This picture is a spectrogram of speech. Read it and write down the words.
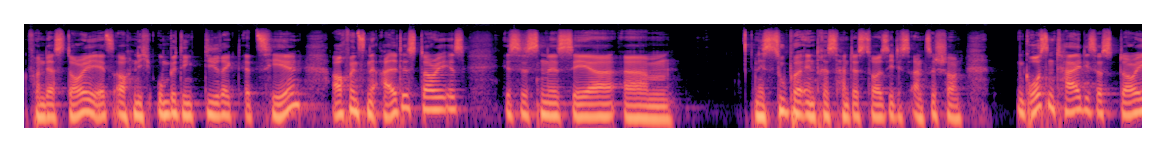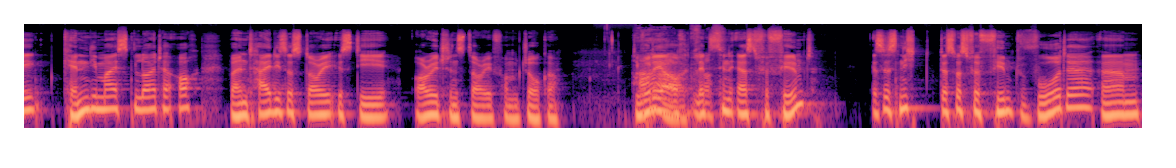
von der Story jetzt auch nicht unbedingt direkt erzählen. Auch wenn es eine alte Story ist, ist es eine sehr, ähm, eine super interessante Story, sich das anzuschauen. Einen großen Teil dieser Story kennen die meisten Leute auch, weil ein Teil dieser Story ist die Origin Story vom Joker. Die wurde ah, ja auch krass. letztendlich erst verfilmt. Es ist nicht das, was verfilmt wurde, ähm,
